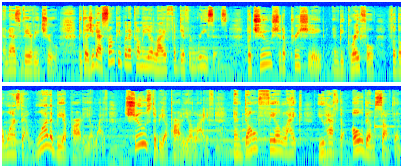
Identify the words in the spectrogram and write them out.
And that's very true because you got some people that come in your life for different reasons. But you should appreciate and be grateful for the ones that want to be a part of your life, choose to be a part of your life, and don't feel like you have to owe them something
